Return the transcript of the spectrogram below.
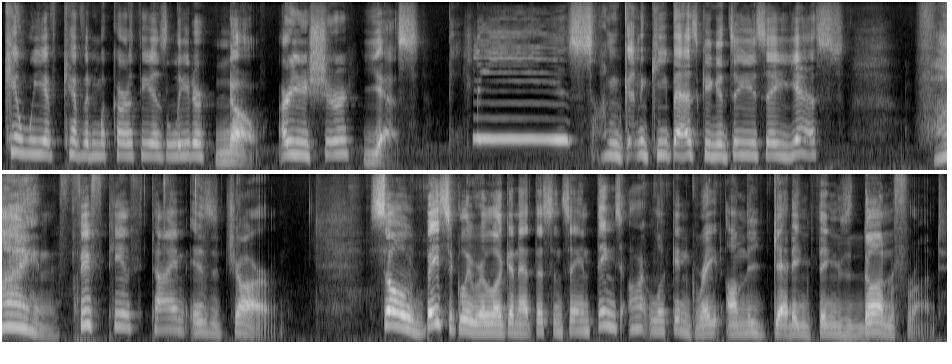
Can we have Kevin McCarthy as leader? No. Are you sure? Yes. Please? I'm gonna keep asking until you say yes. Fine, 15th time is a charm. So basically we're looking at this and saying things aren't looking great on the getting things done front.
